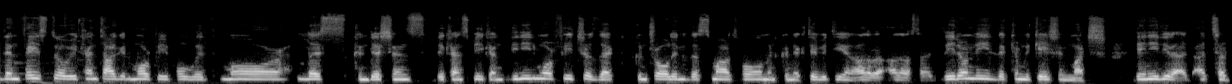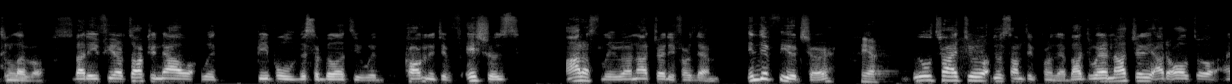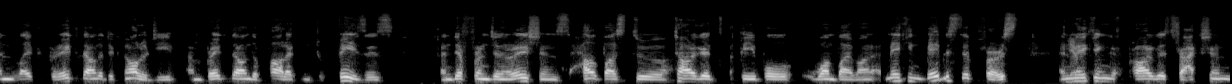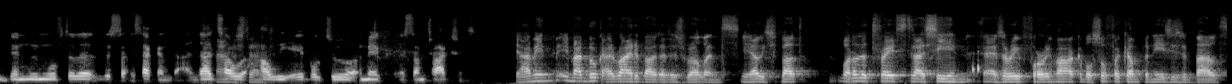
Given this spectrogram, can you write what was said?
Then phase two, we can target more people with more less conditions they can speak, and they need more features like controlling the smart home and connectivity and other other side. They don't need the communication much they need it at, at certain level. But if you're talking now with people with disability with cognitive issues, honestly, we are not ready for them. In the future, yeah, we'll try to do something for them, but we're not ready at all to and like break down the technology and break down the product into phases and different generations help us to target people one by one, making baby step first and yep. making progress traction then we move to the, the second. And that's how, how we able to uh, make uh, some tractions. Yeah i mean in my book i write about it as well. And you know it's about one of the traits that i see in, as a for remarkable software companies is about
